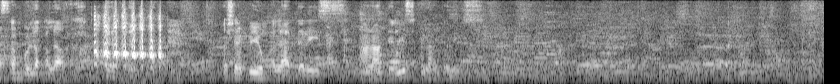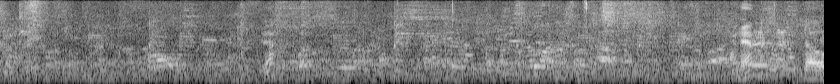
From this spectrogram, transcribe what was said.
Lasang bulaklak. so syempre yung alateris. Alateris, alateris. Yeah. Ano yan? Now,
